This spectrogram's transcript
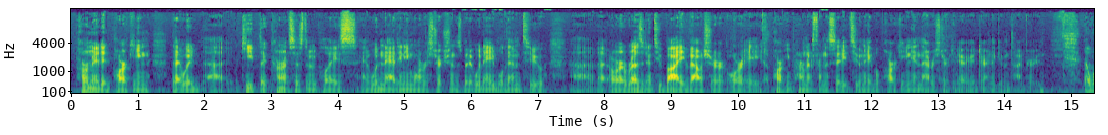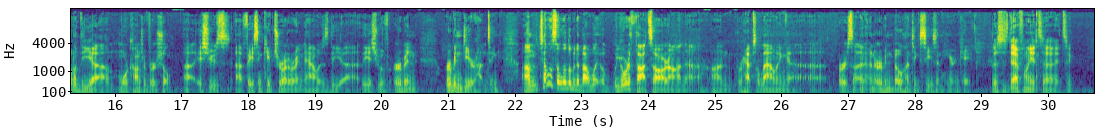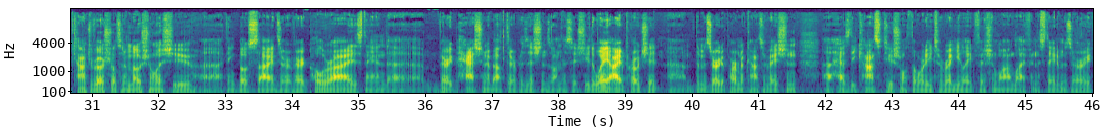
permitted parking that would uh, keep the current system in place and wouldn't add any more restrictions, but it would enable them to uh, or a resident to buy a voucher or a, a parking permit from the city to enable parking in that restricted area during the given time period. Now, one of the uh, more controversial uh, issues uh, facing Cape Girardeau right now is the uh, the issue of urban urban deer hunting. Um, tell us a little bit about what your thoughts are on uh, on perhaps allowing uh, an urban bow hunting season here in Cape. This is definitely it's a it's a controversial. It's an emotional issue. Uh, I think both sides are very polarized and uh, um, very passionate about their positions on this issue. The way I approach it, um, the Missouri Department of Conservation uh, has the constitutional authority to regulate fish and wildlife in the state of Missouri.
